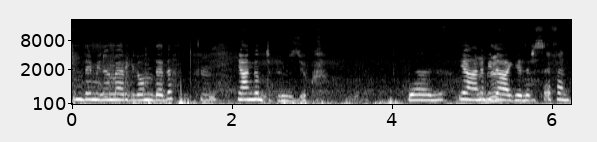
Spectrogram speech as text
Şimdi demin Ömergil onu dedi. Yangın tüpümüz yok. Yani Yani bir daha geliriz efendim.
